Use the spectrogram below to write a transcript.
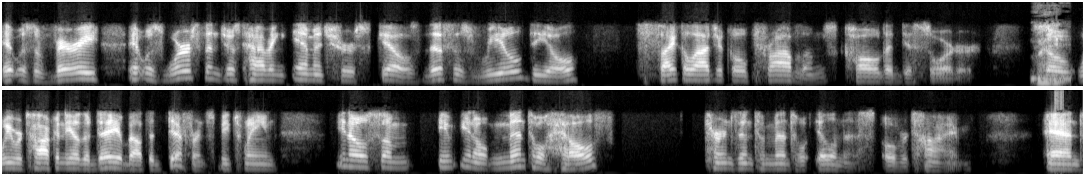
It was a very, it was worse than just having immature skills. This is real deal psychological problems called a disorder. Right. So we were talking the other day about the difference between, you know, some, you know, mental health turns into mental illness over time. And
